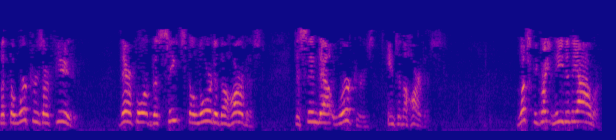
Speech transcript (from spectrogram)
but the workers are few. Therefore beseech the Lord of the harvest to send out workers into the harvest. What's the great need of the hour?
